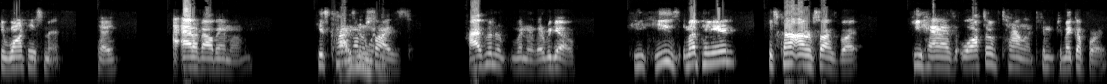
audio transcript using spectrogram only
DeVonta Smith. Okay, out of Alabama. He's kind Heisman of winner. undersized. Heisman winner. There we go. He he's in my opinion, he's kind of undersized, but he has lots of talent to, to make up for it.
